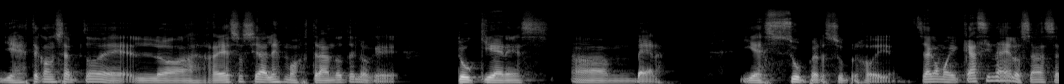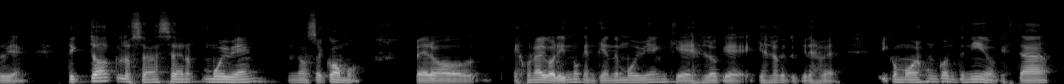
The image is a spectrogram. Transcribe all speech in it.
Y es este concepto de las redes sociales mostrándote lo que tú quieres ver. Y es súper, súper jodido. O sea, como que casi nadie lo sabe hacer bien. TikTok lo sabe hacer muy bien, no sé cómo, pero es un algoritmo que entiende muy bien qué es lo que, es lo que tú quieres ver. Y como es un contenido que está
